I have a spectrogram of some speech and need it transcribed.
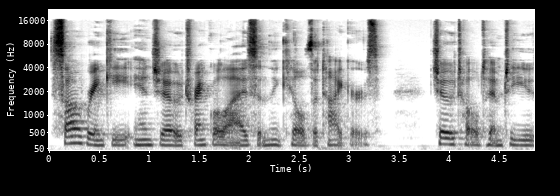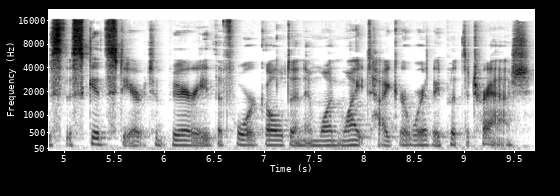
saw Reinke and Joe tranquilize and then kill the tigers. Joe told him to use the skid steer to bury the four golden and one white tiger where they put the trash.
